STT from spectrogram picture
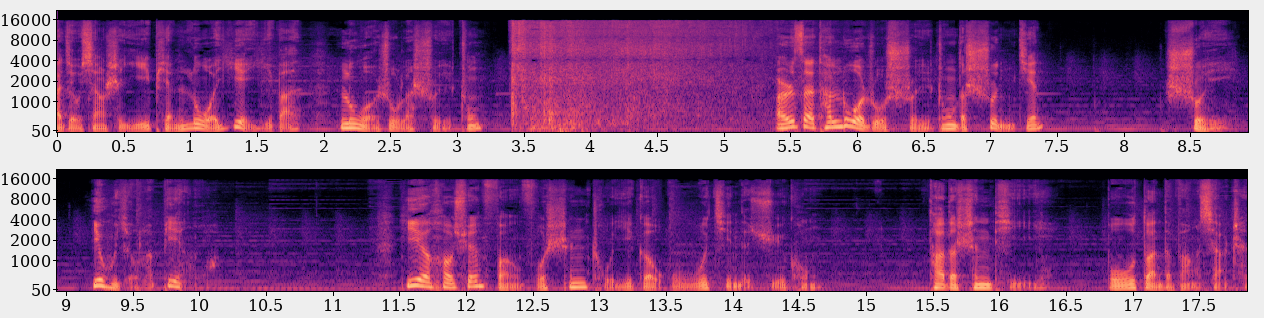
他就像是一片落叶一般落入了水中，而在他落入水中的瞬间，水又有了变化。叶浩轩仿佛身处一个无尽的虚空，他的身体不断的往下沉。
